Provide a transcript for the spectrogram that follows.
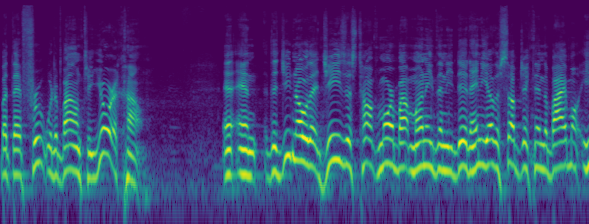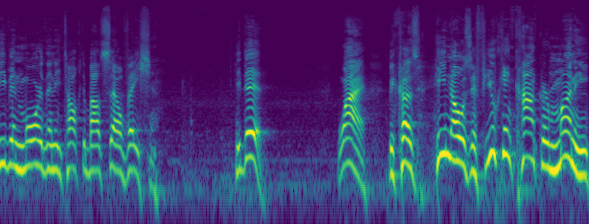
but that fruit would abound to your account. And, and, did you know that Jesus talked more about money than he did any other subject in the Bible, even more than he talked about salvation? He did. Why? Because he knows if you can conquer money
